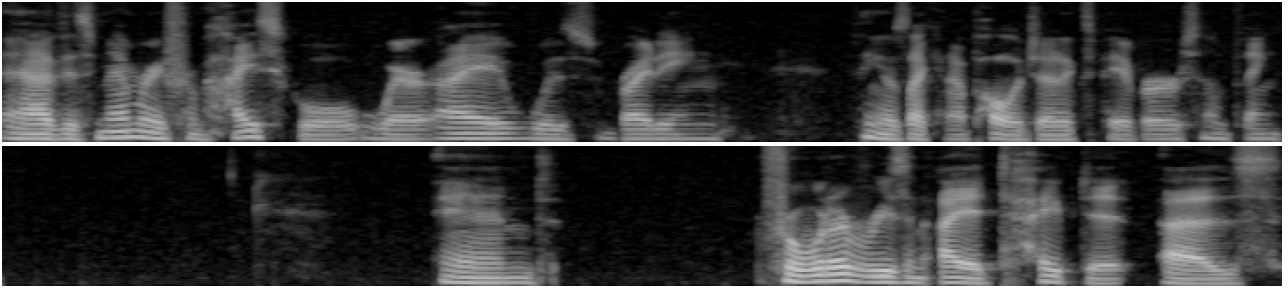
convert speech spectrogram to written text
I have this memory from high school where I was writing, I think it was like an apologetics paper or something. And for whatever reason, I had typed it as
